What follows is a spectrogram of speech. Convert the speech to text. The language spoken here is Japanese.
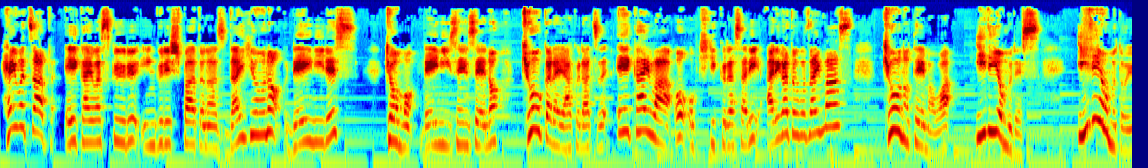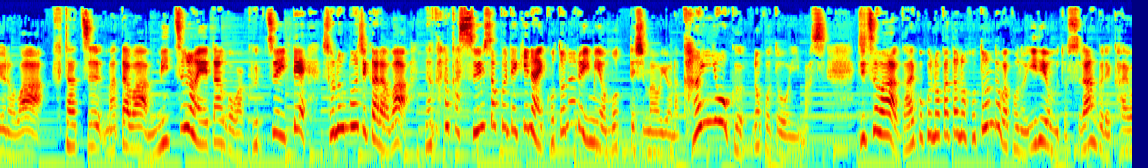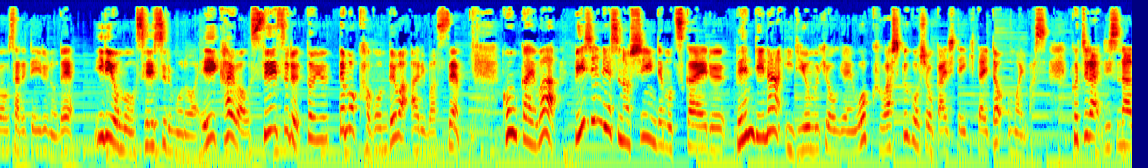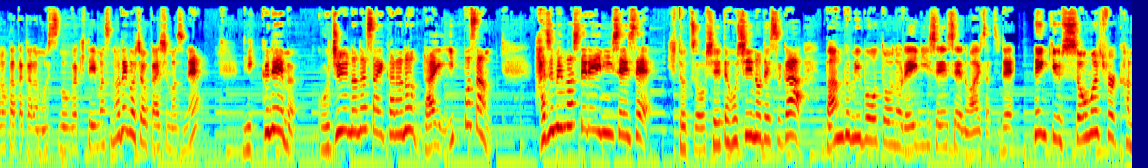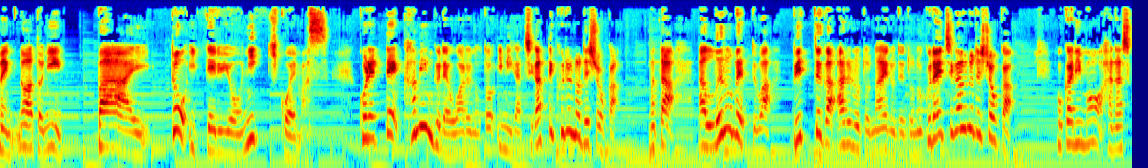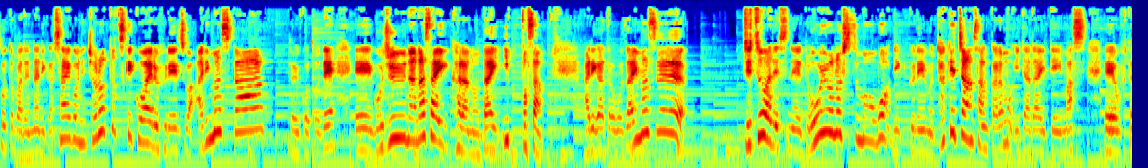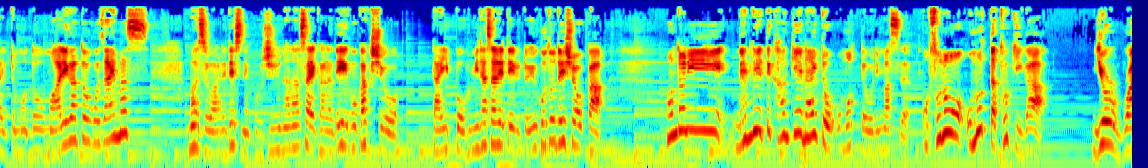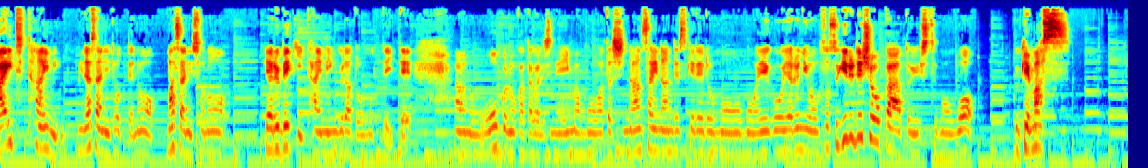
Hey, what's up? 英会話スクールイングリッシュパートナーズ代表のレイニーです。今日もレイニー先生の今日から役立つ英会話をお聞きくださりありがとうございます。今日のテーマはイディオムです。イディオムというのは2つまたは3つの英単語がくっついてその文字からはなかなか推測できない異なる意味を持ってしまうような慣用句のことを言います。実は外国の方のほとんどがこのイディオムとスラングで会話をされているのでイディオムを制する者は英会話を制すると言っても過言ではありません。今回はビジネスのシーンでも使える便利なイディオム表現を詳しくご紹介していきたいと思います。こちらリスナーの方からも質問が来ていますのでご紹介しますね。ニックネーム57歳からの第一歩さん。はじめましてレイニー先生。一つ教えてほしいのですが、番組冒頭のレイニー先生の挨拶で Thank you so much for coming の後に Bye と言っているように聞こえます。これって coming で終わるのと意味が違ってくるのでしょうか？また、a little bit は bit があるのとないのでどのくらい違うのでしょうか？他にも話し言葉で何か最後にちょろっと付け加えるフレーズはありますか？ということで、えー57歳からの第一歩さん、ありがとうございます。実はですね、同様の質問をニックネームたけちゃんさんからもいただいています。えーお二人ともどうもありがとうございます。まずはあれですね、57歳から英語学習を第一歩を踏み出されているということでしょうか。本当に年齢って関係ないと思っております。その思った時が your right timing. 皆さんにとってのまさにそのやるべきタイミングだと思っていてあの多くの方がですね今もう私何歳なんですけれどももう英語をやるには遅すぎるでしょうかという質問を受けます。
